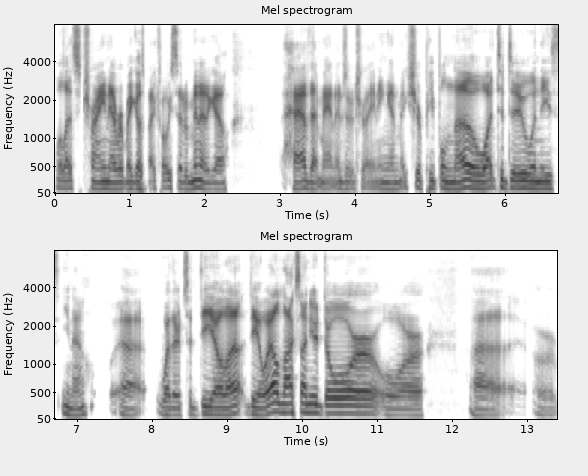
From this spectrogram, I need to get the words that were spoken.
well, let's train. Everybody goes back to what we said a minute ago have that manager training and make sure people know what to do when these, you know, uh, whether it's a DOL, DOL knocks on your door or, uh, or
